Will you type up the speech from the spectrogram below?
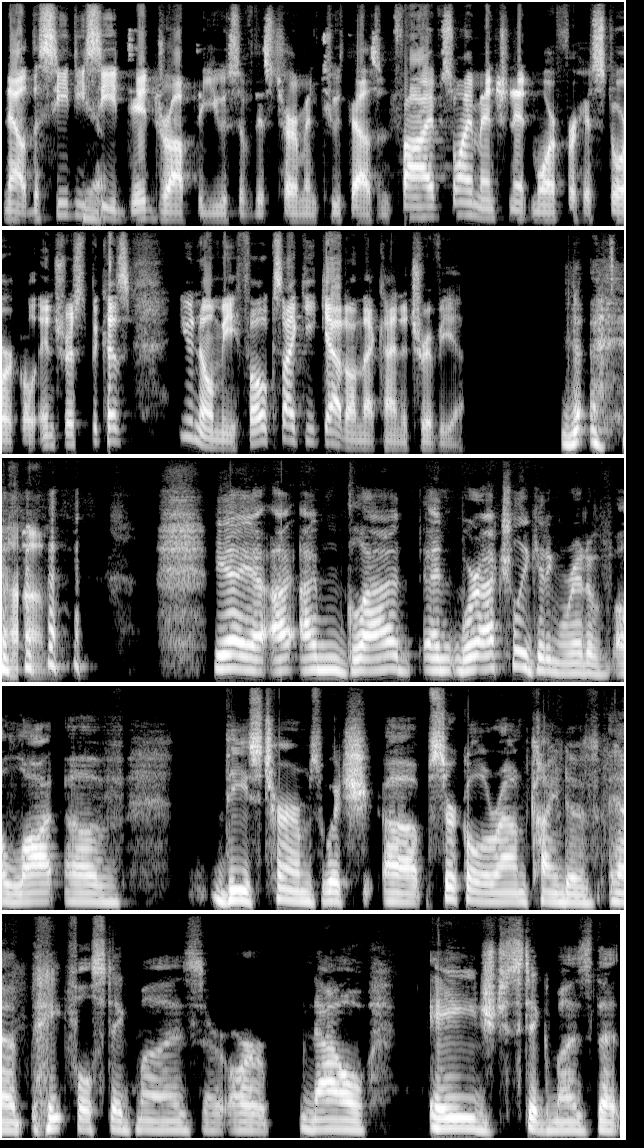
Now, the CDC did drop the use of this term in 2005, so I mention it more for historical interest because you know me, folks. I geek out on that kind of trivia. Um, yeah, yeah. I, I'm glad, and we're actually getting rid of a lot of these terms which uh, circle around kind of uh, hateful stigmas or, or now aged stigmas that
